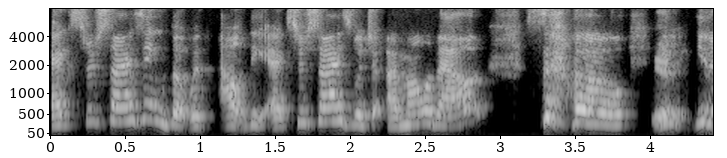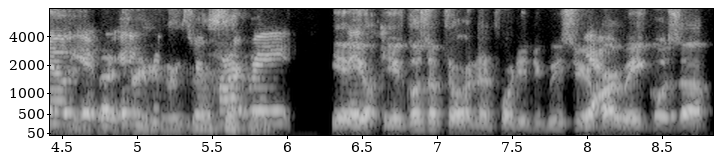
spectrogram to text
exercising, but without the exercise, which I'm all about. So, Yeah. you, you know, it, it increases your heart rate. Yeah, It- it, goes up to 140 degrees. So your Yeah. heart rate goes up,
